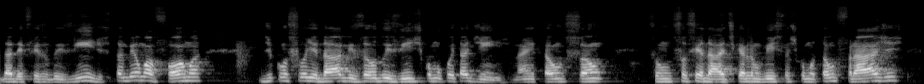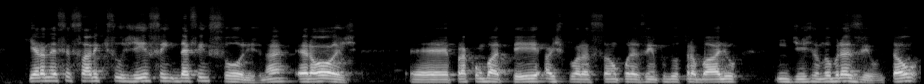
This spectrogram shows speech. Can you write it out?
da defesa dos índios, também é uma forma de consolidar a visão dos índios como coitadinhos. Né? Então, são, são sociedades que eram vistas como tão frágeis que era necessário que surgissem defensores, né? heróis, é, para combater a exploração, por exemplo, do trabalho indígena no Brasil. Então,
